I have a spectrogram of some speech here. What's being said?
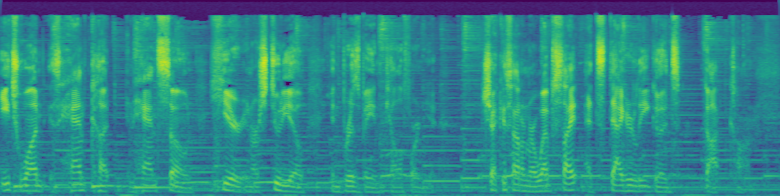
Each one is hand cut and hand sewn here in our studio in Brisbane, California. Check us out on our website at staggerleegoods.com.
